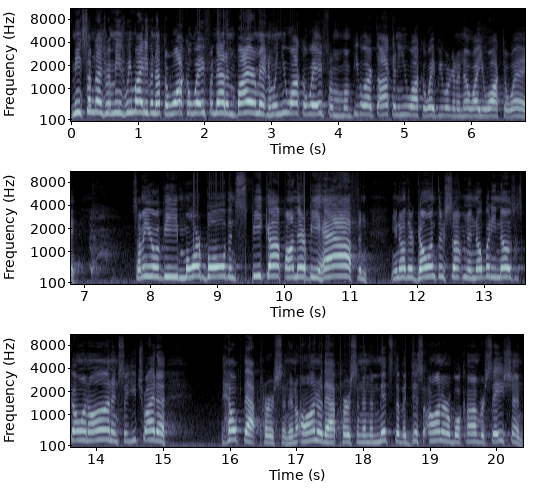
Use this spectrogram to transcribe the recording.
It means sometimes it means we might even have to walk away from that environment. And when you walk away from, when people are talking and you walk away, people are going to know why you walked away. Some of you will be more bold and speak up on their behalf and you know, they're going through something and nobody knows what's going on, and so you try to help that person and honor that person in the midst of a dishonorable conversation.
